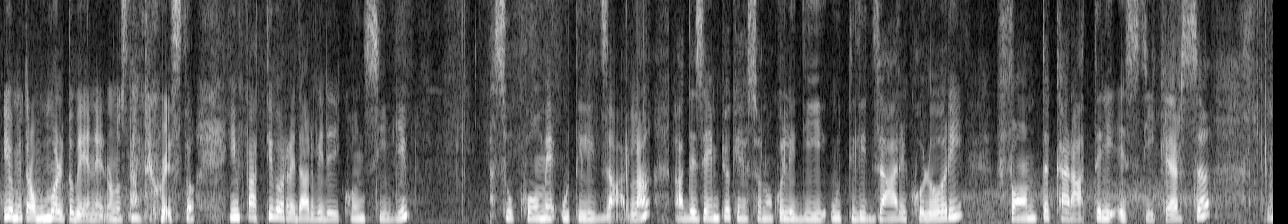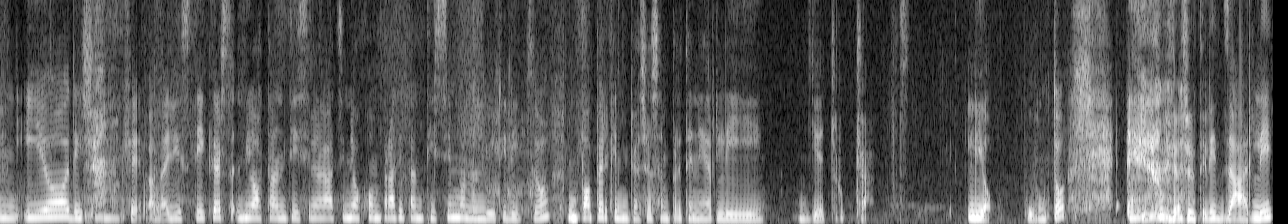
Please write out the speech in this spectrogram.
io mi trovo molto bene nonostante questo. Infatti vorrei darvi dei consigli su come utilizzarla, ad esempio che sono quelli di utilizzare colori, font, caratteri e stickers. Mm, io diciamo che, vabbè, gli stickers ne ho tantissimi ragazzi, ne ho comprati tantissimi ma non li utilizzo, un po' perché mi piace sempre tenerli dietro, cioè li ho punto e non mi piace utilizzarli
